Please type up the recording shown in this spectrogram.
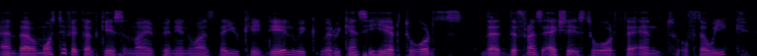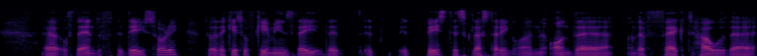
And the most difficult case in my opinion was the UK-DALE where we can see here towards the difference actually is towards the end of the week uh, of the end of the day sorry. So the case of k-means they that it, it based this clustering on on the on the fact how the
